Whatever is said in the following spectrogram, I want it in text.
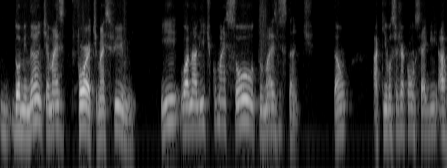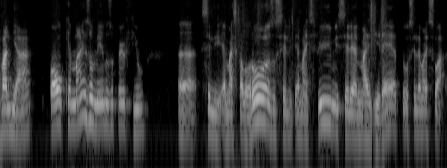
dominante é mais forte, mais firme, e o analítico mais solto, mais distante. Então, aqui você já consegue avaliar qual que é mais ou menos o perfil, uh, se ele é mais caloroso, se ele é mais firme, se ele é mais direto ou se ele é mais suave.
